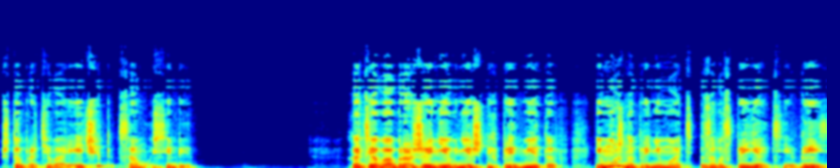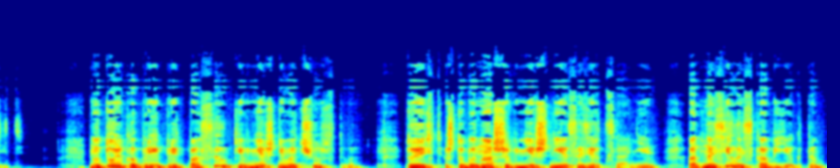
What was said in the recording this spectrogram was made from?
что противоречит саму себе хотя воображение внешних предметов и можно принимать за восприятие, грезить, но только при предпосылке внешнего чувства, то есть чтобы наше внешнее созерцание относилось к объектам,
